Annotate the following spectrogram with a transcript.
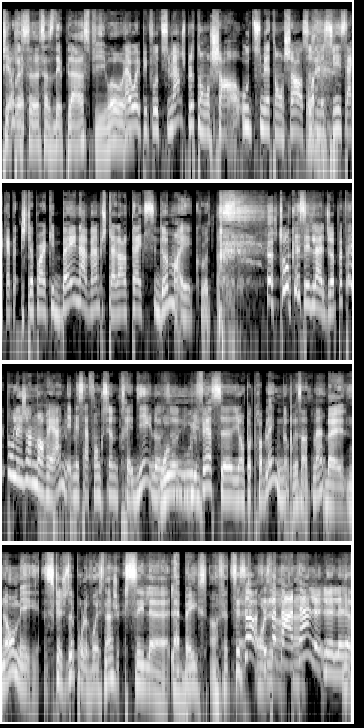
Puis après ça, ça se déplace, puis ouais, ouais. Ah ouais, puis faut que tu marches, puis là, ton char, où tu mets ton char? Ça, je me souviens, j'étais parké bien avant, puis j'étais allé en taxi de moi. Écoute, je trouve que c'est de la job. Peut-être pour les gens de Montréal, mais, mais ça fonctionne très bien. Là. Oui, Ça, oui, les oui. Griffiths, euh, ils ont pas de problème, là, présentement. Ben non, mais ce que je disais pour le voisinage, c'est la, la bass, en fait. C'est ça, c'est ça, t'entends le- le- le- Les le-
